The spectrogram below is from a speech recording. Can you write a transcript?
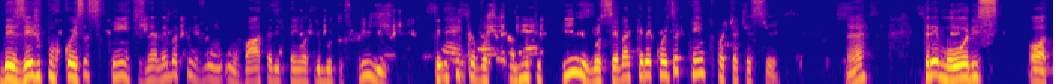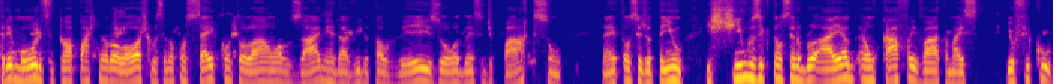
desejo por coisas quentes, né? Lembra que o, o Vata ele tem o atributo frio? Se ele fica você está muito frio, você vai querer coisa quente para te aquecer, né? Tremores, Ó, tremores, então a parte neurológica, você não consegue controlar um Alzheimer da vida, talvez, ou uma doença de Parkinson, né? Então, ou seja, eu tenho estímulos que estão sendo. Aí é, é um cafa e vata, mas eu fico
